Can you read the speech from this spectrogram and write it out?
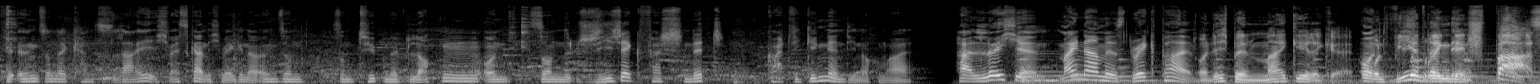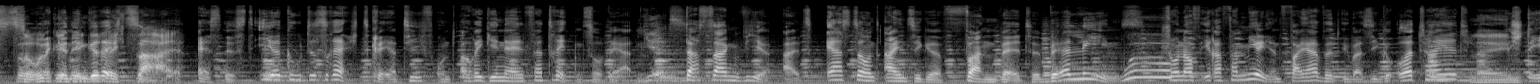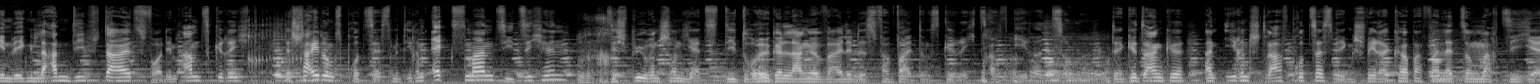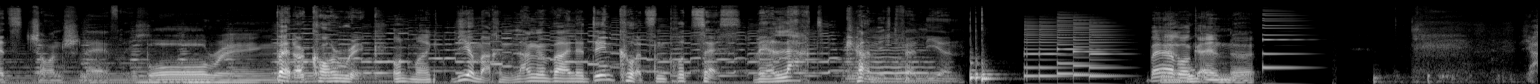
für irgendeine so Kanzlei. Ich weiß gar nicht mehr genau. Irgend so ein, so ein Typ mit Locken und so ein Zizek-Verschnitt. Gott, wie ging denn die nochmal? Hallöchen, mein Name ist Rick Palm. Und ich bin Mike Gericke. Und wir bringen den Spaß zurück in den Gerichtssaal. Es ist Ihr gutes Recht, kreativ und originell vertreten zu werden. Yes. Das sagen wir als erste und einzige Funwelte Berlins. Schon auf ihrer Familienfeier wird über sie geurteilt. Lame. Sie stehen wegen Ladendiebstahls vor dem Amtsgericht. Der Scheidungsprozess mit ihrem Ex-Mann zieht sich hin. Sie spüren schon jetzt die dröge Langeweile des des Verwaltungsgerichts auf ihrer Zunge. Der Gedanke an ihren Strafprozess wegen schwerer Körperverletzung macht sie jetzt schon schläfrig. Boring. Better call Rick. Und Mike. Wir machen Langeweile den kurzen Prozess. Wer lacht, kann nicht verlieren. Werbung Ende. Ja.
